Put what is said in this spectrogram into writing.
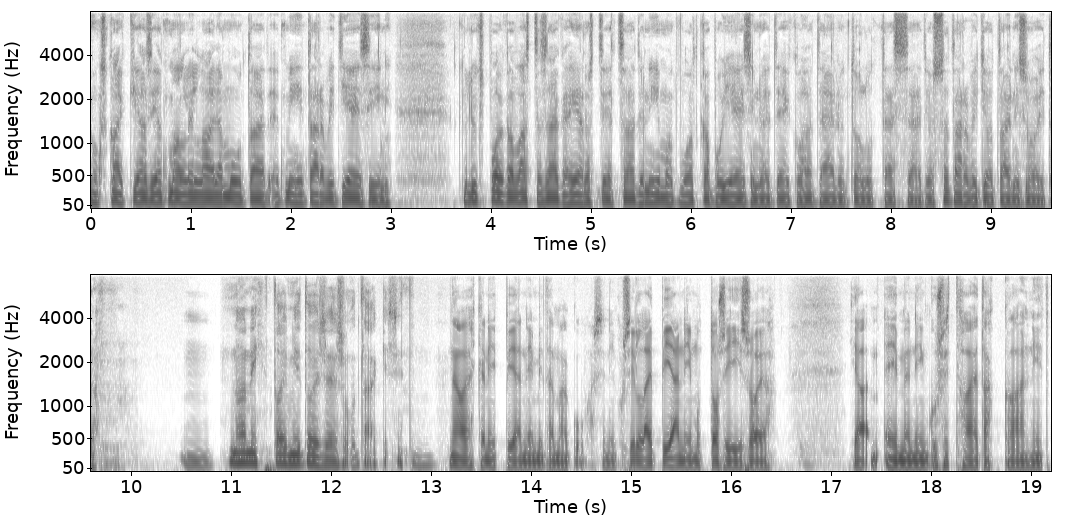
onko kaikki asiat mallillaan ja muuta, että et mihin tarvit jeesiin, niin kyllä yksi poika vastasi aika hienosti, että sä oot jo niin monta vuotta kapu jeesinyt, että eiköhän tämä nyt ollut tässä, että jos sä tarvit jotain, niin soita. Mm. No niin, toimii toiseen suuntaankin sitten. Mm. Ne on ehkä niitä pieniä, mitä mä kuvasin. Niin kuin sillä ei pieniä, mutta tosi isoja. Ja ei me niin kuin sit haetakaan niitä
